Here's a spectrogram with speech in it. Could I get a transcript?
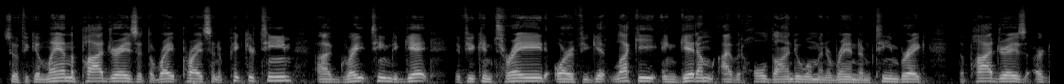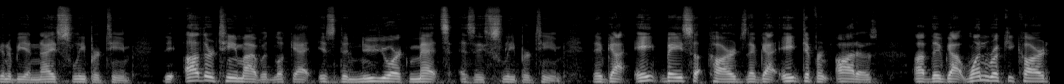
So if you can land the Padres at the right price and a pick your team, a great team to get. If you can trade or if you get lucky and get them, I would hold on to them in a random team break. The Padres are going to be a nice sleeper team. The other team I would look at is the New York Mets as a sleeper team. They've got eight base cards, they've got eight different autos. Uh, they've got one rookie card,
